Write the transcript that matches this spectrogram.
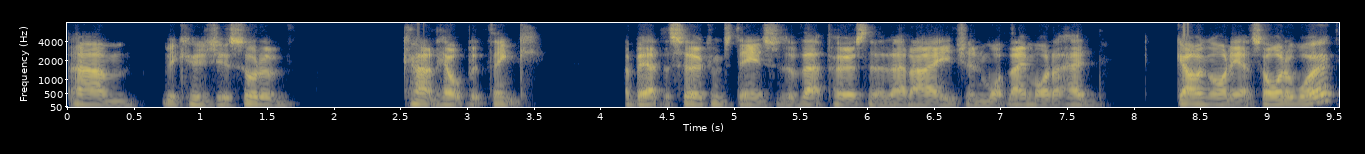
um, because you sort of can't help but think about the circumstances of that person at that age and what they might have had going on outside of work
